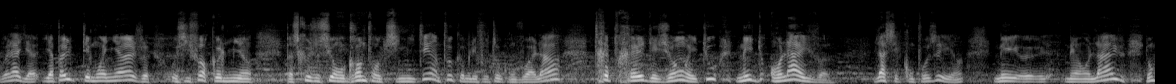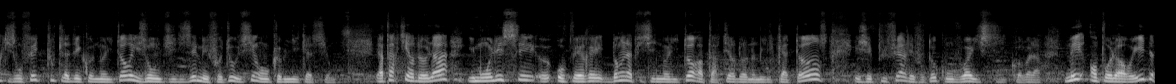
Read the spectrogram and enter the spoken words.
voilà, il n'y a, pas eu de témoignage aussi fort que le mien, parce que je suis en grande proximité, un peu comme les photos qu'on voit là, très près des gens et tout, mais en live. Là, c'est composé, hein. mais, euh, mais en live. Donc, ils ont fait toute la déco de monitor. Ils ont utilisé mes photos aussi en communication. Et à partir de là, ils m'ont laissé euh, opérer dans la piscine monitor à partir de 2014, et j'ai pu faire les photos qu'on voit ici, quoi. Voilà. Mais en Polaroid,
